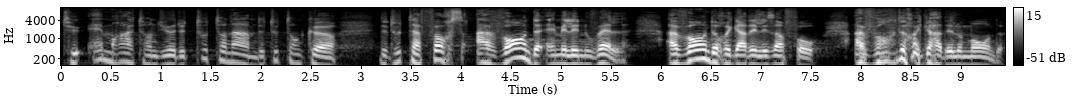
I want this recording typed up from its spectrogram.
Tu aimeras ton Dieu de toute ton âme, de tout ton cœur, de toute ta force avant d'aimer les nouvelles, avant de regarder les infos, avant de regarder le monde,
